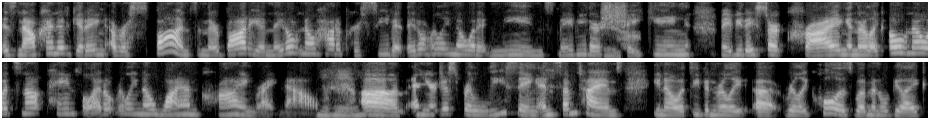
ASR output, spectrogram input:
is now kind of getting a response in their body and they don't know how to perceive it. They don't really know what it means. Maybe they're yeah. shaking. Maybe they start crying and they're like oh no it's not painful. I don't really know why i'm crying right now. Mm-hmm. um, and you're just releasing and sometimes you know it's even really uh, really cool as women will be like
